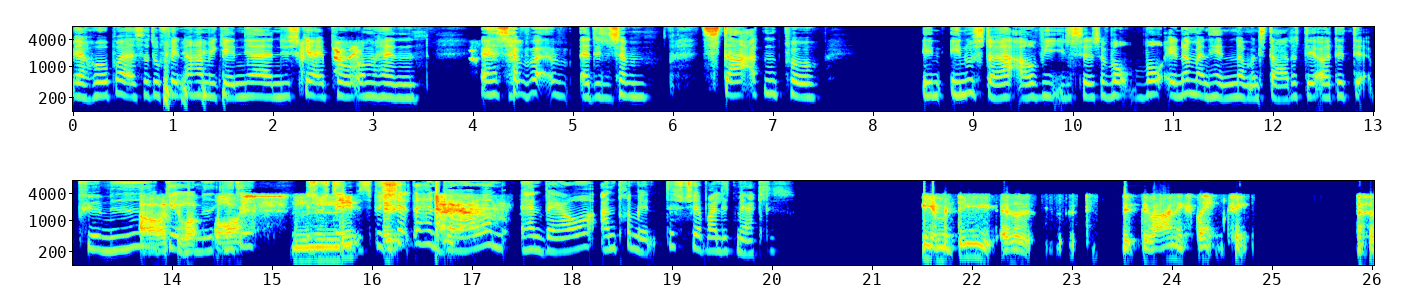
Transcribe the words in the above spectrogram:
jeg håber altså, du finder ham igen. Jeg er nysgerrig på, om han... Altså, er det ligesom starten på en endnu større afvielse? Altså, hvor, hvor ender man henne, når man starter der? Og det der Og det var pyramidegame i det? Jeg synes, det er specielt, at han værger, han værger andre mænd. Det synes jeg var lidt mærkeligt. Jamen, det, altså, det, det var en ekstrem ting. Altså,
